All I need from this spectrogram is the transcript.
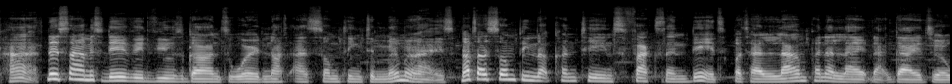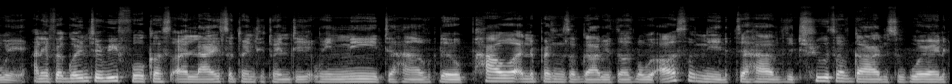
path. The psalmist David views God's word not as something to memorize, not as something that contains facts and dates, but a lamp and a light that guides your way. And if we're going to refocus our lives for 2020, we need to have the power and the presence of God with us, but we also need to have the truth of God's word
